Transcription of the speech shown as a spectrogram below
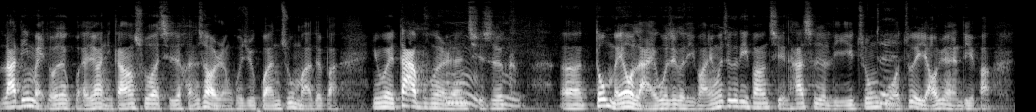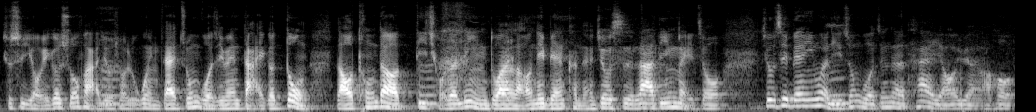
拉丁美洲的国家，就像你刚刚说，其实很少人会去关注嘛，对吧？因为大部分人其实，呃，都没有来过这个地方，因为这个地方其实它是离中国最遥远的地方。就是有一个说法，就是说，如果你在中国这边打一个洞，然后通到地球的另一端，然后那边可能就是拉丁美洲。就这边因为离中国真的太遥远，然后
